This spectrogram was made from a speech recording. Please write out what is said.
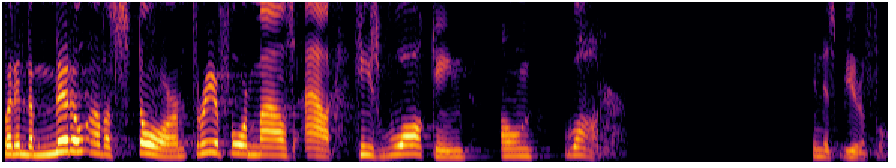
But in the middle of a storm, three or four miles out, he's walking on water. Isn't this beautiful?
